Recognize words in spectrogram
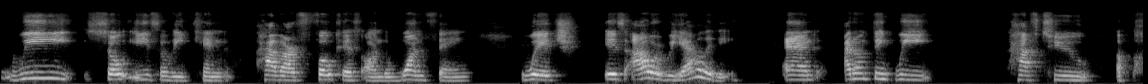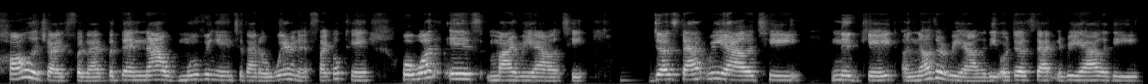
We so easily can have our focus on the one thing which is our reality. And I don't think we have to apologize for that, but then now moving into that awareness, like, okay, well, what is my reality? Does that reality negate another reality, or does that reality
